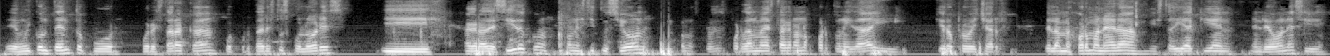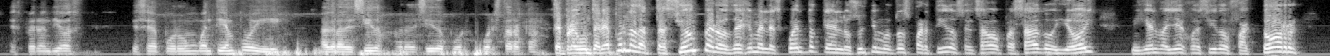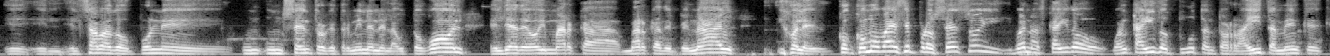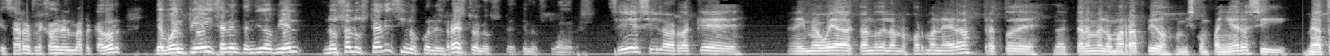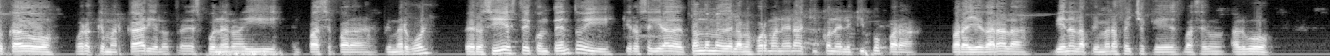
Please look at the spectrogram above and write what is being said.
eh, muy contento por, por estar acá, por portar estos colores y agradecido con, con la institución y con los profesores por darme esta gran oportunidad y quiero aprovechar de la mejor manera mi estadía aquí en, en Leones y espero en Dios que sea por un buen tiempo y agradecido, agradecido por, por, estar acá. Te preguntaría por la adaptación, pero déjenme les cuento que en los últimos dos partidos, el sábado pasado y hoy, Miguel Vallejo ha sido factor. Eh, el, el, sábado pone un, un, centro que termina en el autogol, el día de hoy marca, marca de penal, híjole, ¿cómo va ese proceso? Y bueno, has caído, o han caído tú, tanto Raí también, que, se ha reflejado en el marcador, de buen pie y se han entendido bien, no solo ustedes, sino con el resto de los, de, los jugadores. Sí, sí, la verdad que ahí me voy adaptando de la mejor manera, trato de, adaptarme lo más rápido a mis compañeros y me ha tocado ahora que marcar y el otra vez poner ahí el pase para el primer gol. Pero sí, estoy contento y quiero seguir adaptándome de la mejor manera aquí con el equipo para, para llegar a la, viene la primera fecha que es, va a ser un, algo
